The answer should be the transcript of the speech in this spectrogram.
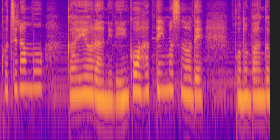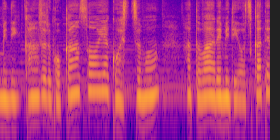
こちらも概要欄にリンクを貼っていますので、この番組に関するご感想やご質問、あとはレメディを使って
